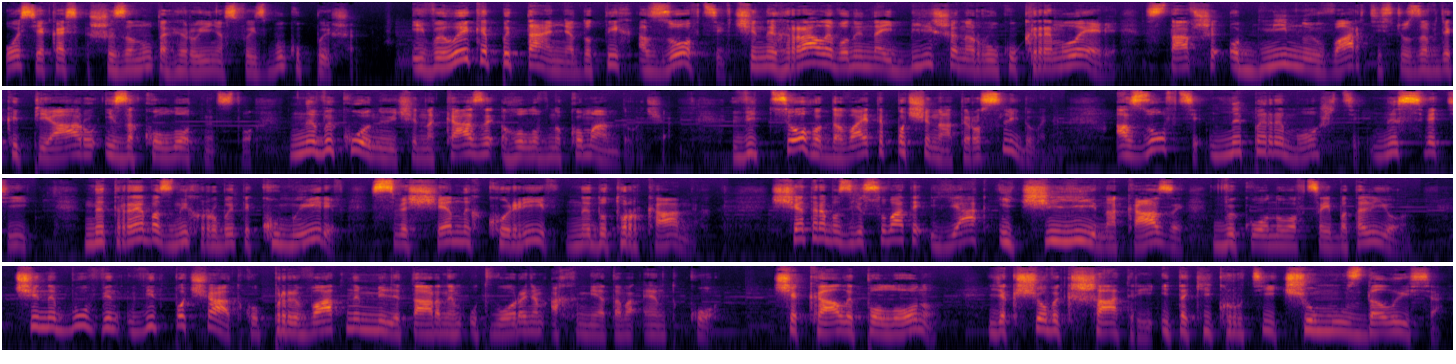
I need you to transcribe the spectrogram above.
Ось якась шизанута героїня з Фейсбуку пише: І велике питання до тих азовців, чи не грали вони найбільше на руку Кремлеві, ставши обмінною вартістю завдяки піару і заколотництву, не виконуючи накази головнокомандувача. Від цього давайте починати розслідування. Азовці не переможці, не святі. Не треба з них робити кумирів, священних корів, недоторканих. Ще треба з'ясувати, як і чиї накази виконував цей батальйон. Чи не був він від початку приватним мілітарним утворенням Ахметова Ко? Чекали полону? Якщо ви кшатрії і такі круті, чому здалися?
